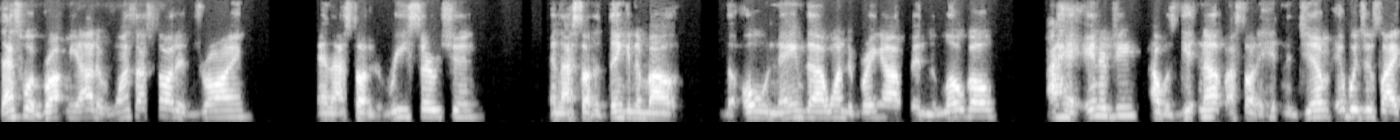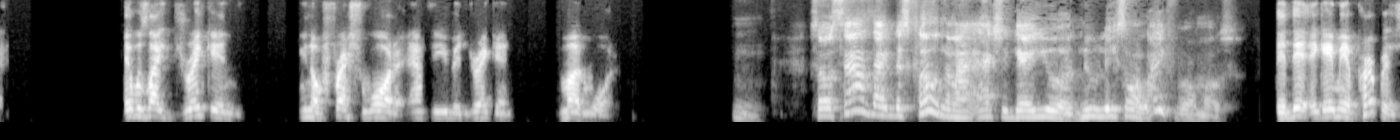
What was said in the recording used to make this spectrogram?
That's what brought me out of. Once I started drawing, and I started researching, and I started thinking about the old name that I wanted to bring up in the logo. I had energy. I was getting up. I started hitting the gym. It was just like, it was like drinking, you know, fresh water after you've been drinking mud water. Hmm. So it sounds like this clothing line actually gave you a new lease on life almost. It did. It gave me a purpose.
